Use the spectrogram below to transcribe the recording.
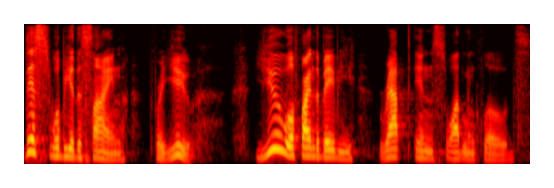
This will be the sign for you. You will find the baby wrapped in swaddling clothes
